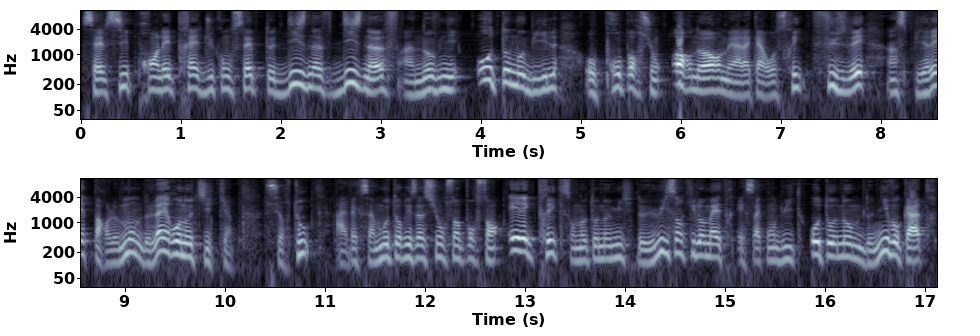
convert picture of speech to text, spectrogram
Celle-ci prend les traits du concept 1919, un ovni automobile aux proportions hors normes et à la carrosserie fuselée inspirée par le monde de l'aéronautique. Surtout, avec sa motorisation 100% électrique, son autonomie de 800 km et sa conduite autonome de niveau 4,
